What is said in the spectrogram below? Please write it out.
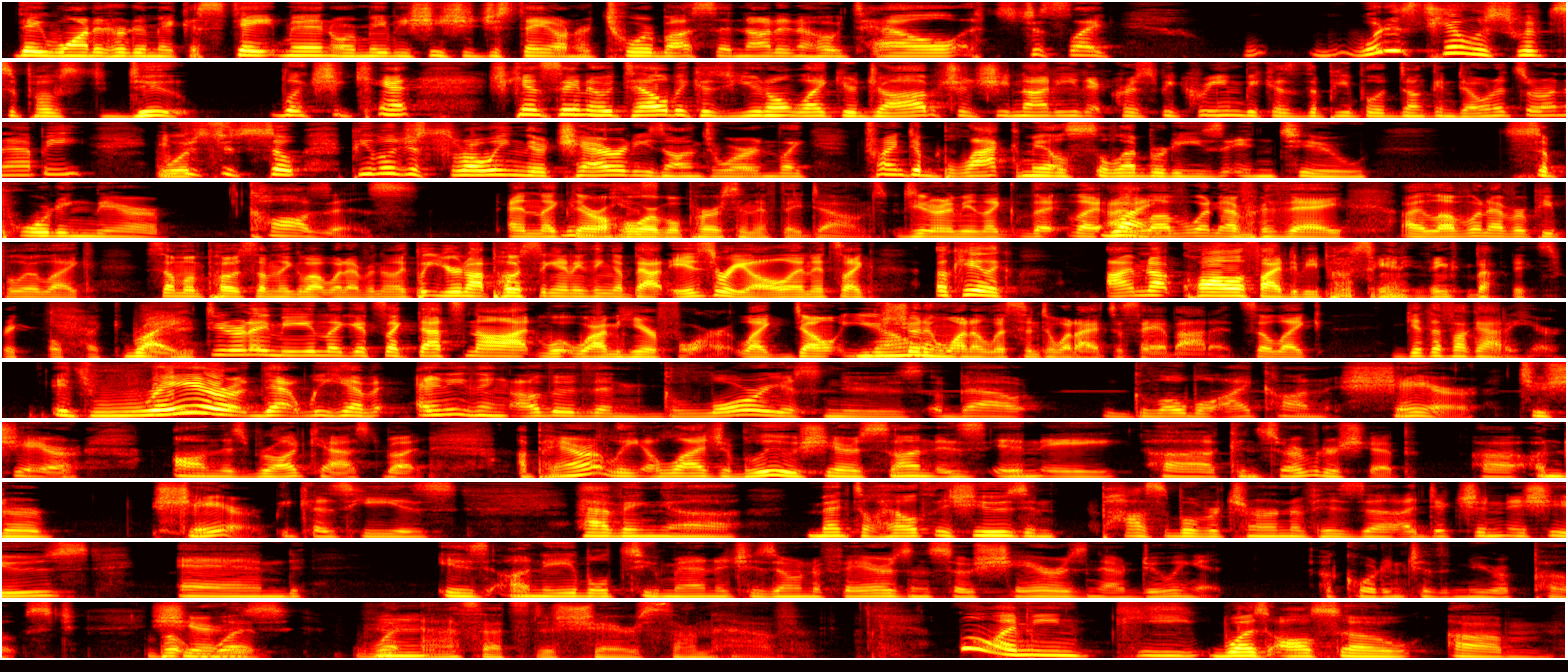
they wanted her to make a statement or maybe she should just stay on her tour bus and not in a hotel. It's just like, what is Taylor Swift supposed to do? Like she can't she can't stay in a hotel because you don't like your job should she not eat at krispy kreme because the people at dunkin donuts are unhappy it was just so people are just throwing their charities onto her and like trying to blackmail celebrities into supporting their causes and like I mean, they're a horrible person if they don't. Do you know what I mean? Like, the, like I love whenever they, I love whenever people are like, someone posts something about whatever, and they're like, but you're not posting anything about Israel, and it's like, okay, like I'm not qualified to be posting anything about Israel. Like, right do you know what I mean? Like, it's like that's not what, I'm here for. Like, don't you shouldn't want to listen to what I have to say about it. So, like, get the fuck out of here. it's rare that we have anything other than glorious news about global icon Cher to share on this broadcast but apparently elijah blue Cher's son is in a uh, conservatorship uh, under Cher because he is having uh, mental health issues and possible return of his uh, addiction issues and is unable to manage his own affairs and so Cher is now doing it according to the New York Post. But Cher what- has- What Hmm. assets does Cher's son have? well, I mean, he was also um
